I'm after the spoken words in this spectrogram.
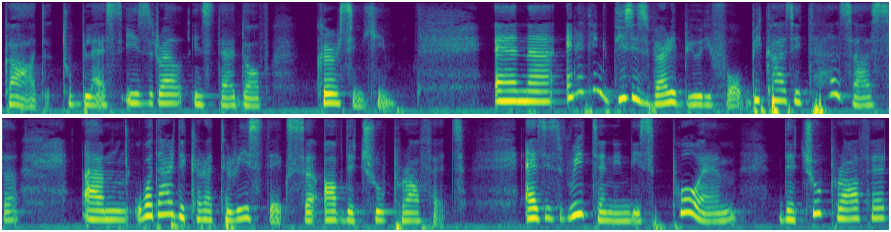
God to bless Israel instead of cursing him. And, uh, and I think this is very beautiful because it tells us uh, um, what are the characteristics of the true prophet. As is written in this poem, the true prophet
